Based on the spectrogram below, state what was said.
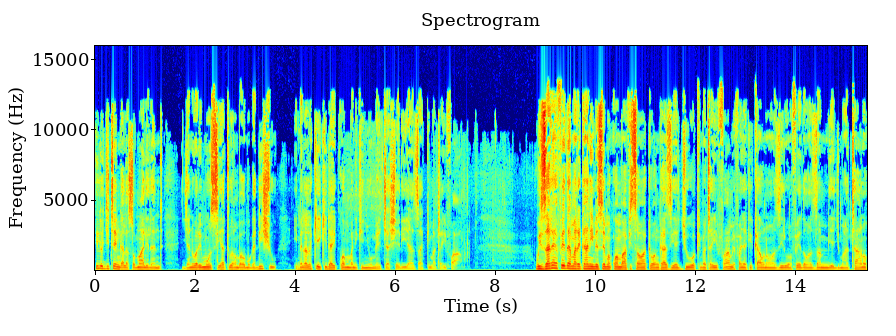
lililojitenga la Somaliland Januari mosi, hatua ambayo Mogadishu imelalamikia ikidai kwamba ni kinyume cha sheria za kimataifa. Wizara ya fedha ya Marekani imesema kwamba afisa wake wa ngazi ya juu wa kimataifa amefanya kikao na waziri wa fedha wa Zambia Jumatano,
